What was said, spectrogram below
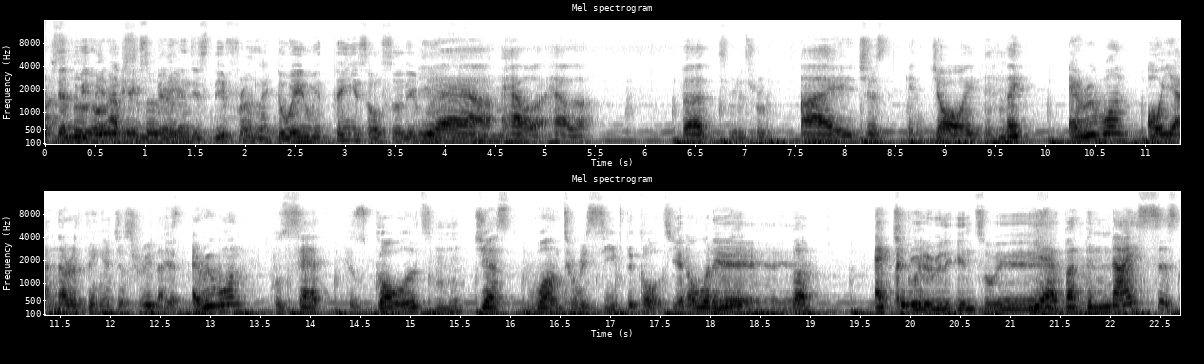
that, that absolutely, we already absolutely. experience is different. Like the way we think is also different. yeah, Mhm. hella, hella. But It's really true. I just enjoy Mhm. like everyone. Oh yeah, another thing I just realized. Everyone who set his goals Mhm. just want to receive the goals. You know what I Yeah, mean? yeah, yeah. Like actually, really, really into it. yeah. But the nicest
